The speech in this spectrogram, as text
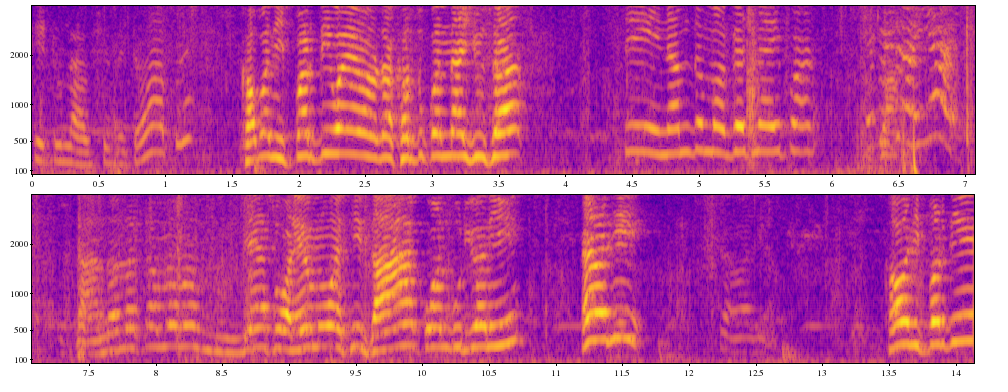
ટેટુ લાવશે બેટો આપણે. ખબર નહીં પડતી હોય રખડતું કરી નાખ્યું છે? તે ઇનામ તો મગજ નહીં પણ એ બેટા અહીંયા. બે સોળેમાં હોયથી જા કોણ હે હજી? ખબર નહીં પડતી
